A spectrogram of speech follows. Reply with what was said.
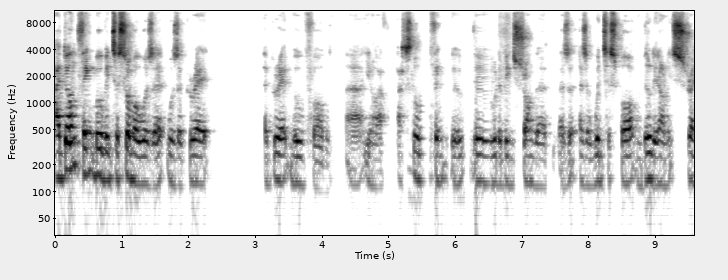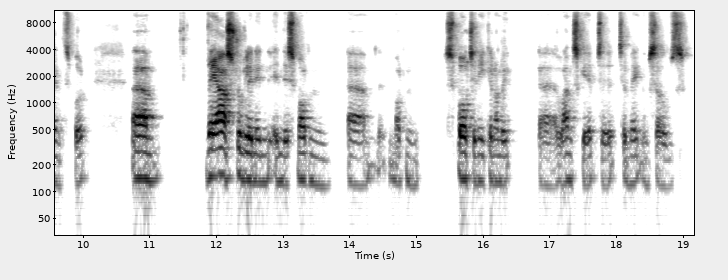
I don't think moving to summer was a was a great a great move for them. Uh, you know, I, I, still think they, they, would have been stronger as a, as a winter sport and building on its strengths, but um, they are struggling in, in this modern um, modern sporting economic uh, landscape to, to make themselves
